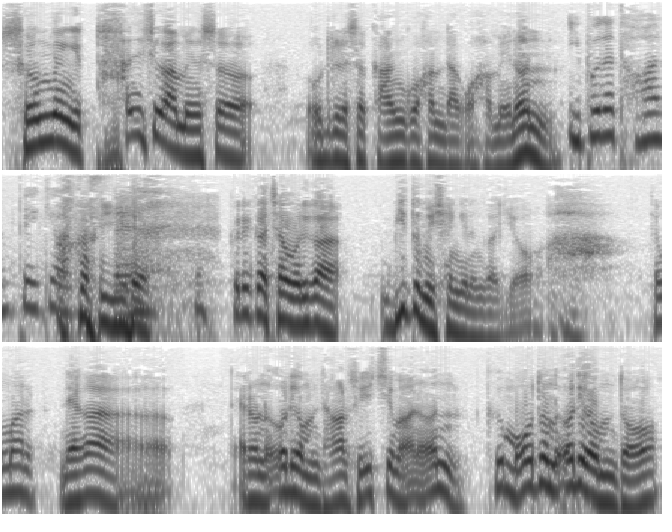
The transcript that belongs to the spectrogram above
성령이 탄식하면서 우리를 위해서 간구한다고 하면은 이보다 더한 빽이 없어요. 예. 그러니까 참 우리가 믿음이 생기는 거죠. 아 정말 내가 어, 때로는 어려움 당할 수 있지만은 그 모든 어려움도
